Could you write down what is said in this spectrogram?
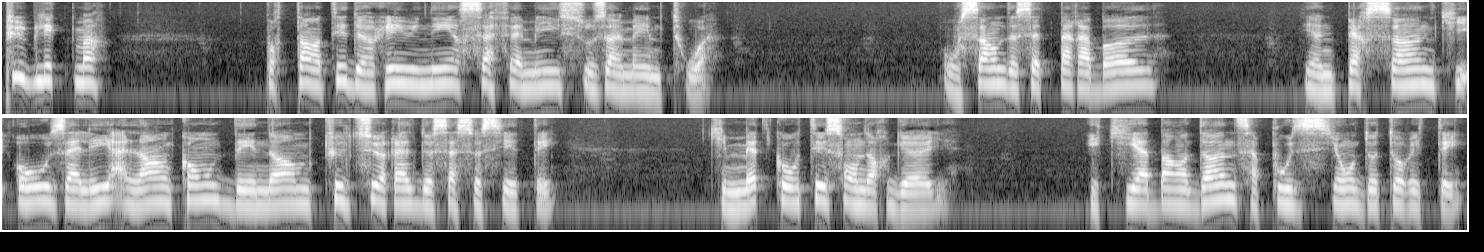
publiquement pour tenter de réunir sa famille sous un même toit. Au centre de cette parabole, il y a une personne qui ose aller à l'encontre des normes culturelles de sa société, qui met de côté son orgueil et qui abandonne sa position d'autorité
